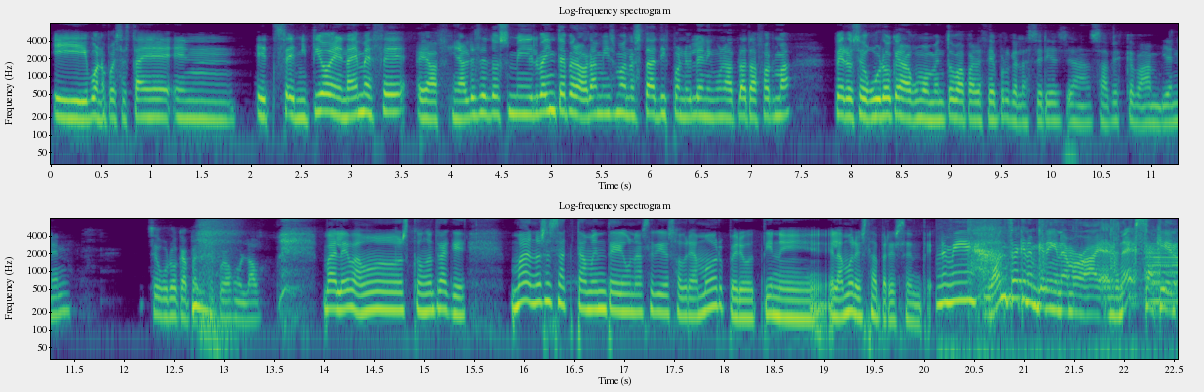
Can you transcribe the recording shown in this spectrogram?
Y bueno, pues está en, eh, se emitió en AMC eh, a finales de 2020, pero ahora mismo no está disponible en ninguna plataforma, pero seguro que en algún momento va a aparecer porque las series ya sabes que van, vienen. Seguro que aparece por algún lado. Vale, vamos con otra que, bueno, no es exactamente una serie sobre amor, pero tiene el amor está presente. To me, one second I'm getting an MRI, and the next second,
